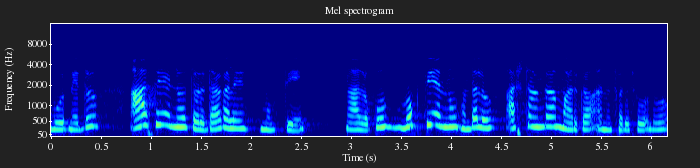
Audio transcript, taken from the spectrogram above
ಮೂರನೇದು, ಆಸೆಯನ್ನು ತೊರೆದಾಗಲೇ ಮುಕ್ತಿ. ನಾಲ್ಕು, ಮುಕ್ತಿಯನ್ನು ಹೊಂದಲು ಅಷ್ಟಾಂಗ ಮಾರ್ಗ ಅನುಸರಿಸುವುದು.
